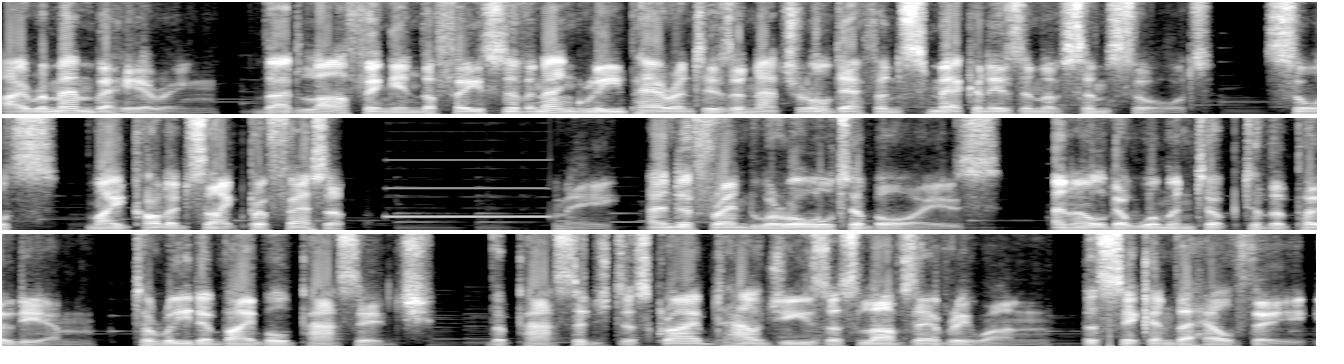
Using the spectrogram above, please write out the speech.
I remember hearing that laughing in the face of an angry parent is a natural defense mechanism of some sort. Sorts, my college psych professor me and a friend were all two boys. An older woman took to the podium to read a Bible passage the passage described how Jesus loves everyone, the sick and the healthy,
